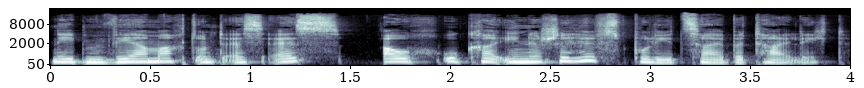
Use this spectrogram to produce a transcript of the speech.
neben Wehrmacht und SS, auch ukrainische Hilfspolizei beteiligt.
